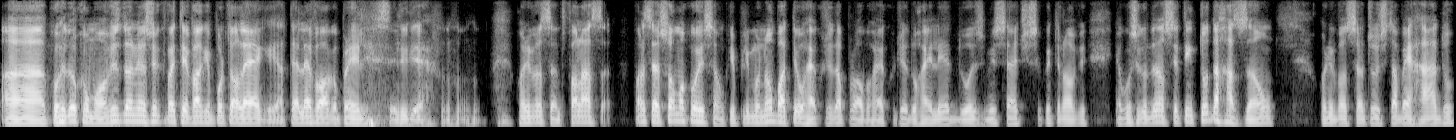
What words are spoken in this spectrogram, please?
Ah, corredor com móveis, Danielzinho que vai ter vaga em Porto Alegre. Até leva água para ele, se ele vier. Ronival Santos, fala, fala sério, só uma correção, que Primo não bateu o recorde da prova. O recorde é do Haile 2007, 59 em alguns segundos. Não, você tem toda a razão. o Ivan Santos estava errado.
